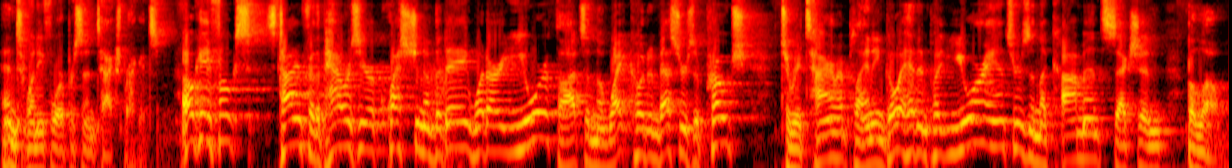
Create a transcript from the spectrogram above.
and 24% tax brackets. Okay, folks, it's time for the Power Zero question of the day. What are your thoughts on the white coat investor's approach to retirement planning? Go ahead and put your answers in the comments section below.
